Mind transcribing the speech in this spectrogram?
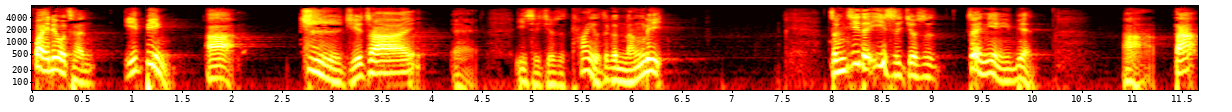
外六层一并啊止结灾，哎，意思就是他有这个能力。整句的意思就是再念一遍啊。答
